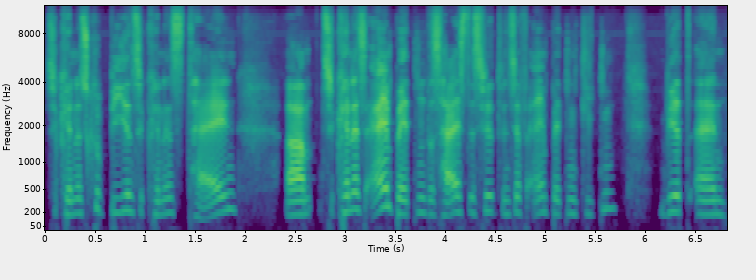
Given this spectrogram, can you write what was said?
Sie können es kopieren, Sie können es teilen, ähm, Sie können es einbetten. Das heißt, es wird, wenn Sie auf Einbetten klicken, wird ein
